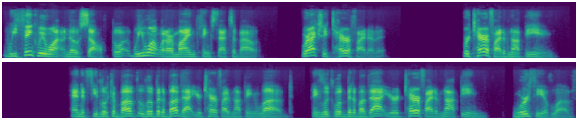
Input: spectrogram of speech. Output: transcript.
We think we want no self but we want what our mind thinks that's about. We're actually terrified of it. We're terrified of not being. And if you look above a little bit above that you're terrified of not being loved. If you look a little bit above that you're terrified of not being worthy of love.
